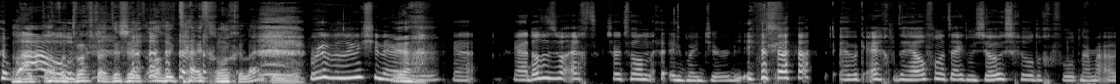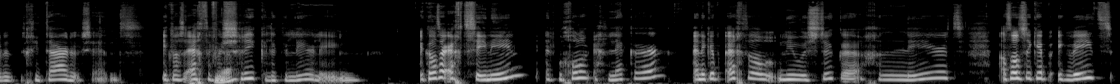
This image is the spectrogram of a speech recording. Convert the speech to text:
het Wauw! dwarsfluit, dus het al die tijd gewoon gelijk in. Revolutionary. Ja. ja. Ja, dat is wel echt een soort van in mijn journey. heb ik echt de helft van de tijd me zo schuldig gevoeld naar mijn oude gitaardocent. Ik was echt een Ja? verschrikkelijke leerling. Ik had er echt zin in. Het begon ook echt lekker. En ik heb echt wel nieuwe stukken geleerd. Althans, ik, heb, ik weet,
